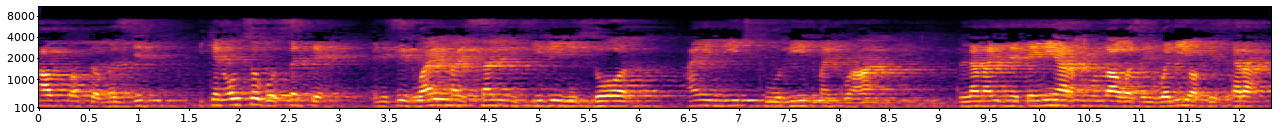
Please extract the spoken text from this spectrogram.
out of the masjid, he can also go sit there. And he says, while my son is leaving his door, I need to read my Quran. Allama ibn Taymiyyah rahimahullah was a wali of his era.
